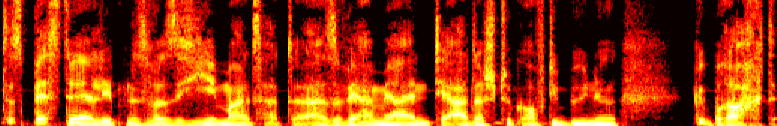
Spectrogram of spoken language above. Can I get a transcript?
das beste Erlebnis, was ich jemals hatte. Also wir haben ja ein Theaterstück auf die Bühne gebracht.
